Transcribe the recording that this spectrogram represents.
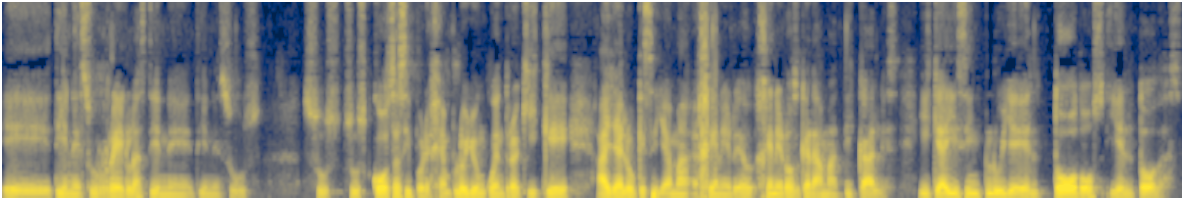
eh, tiene sus reglas, tiene, tiene sus, sus, cosas y por ejemplo yo encuentro aquí que hay algo que se llama géneros gramaticales y que ahí se incluye el todos y el todas,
